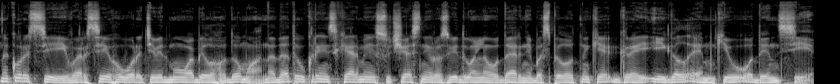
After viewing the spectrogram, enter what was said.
На користь цієї версії говорить і відмова Білого Дому надати українській армії сучасні розвідувально-ударні безпілотники Grey Eagle MQ-1C.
